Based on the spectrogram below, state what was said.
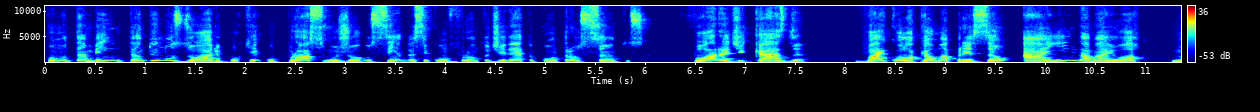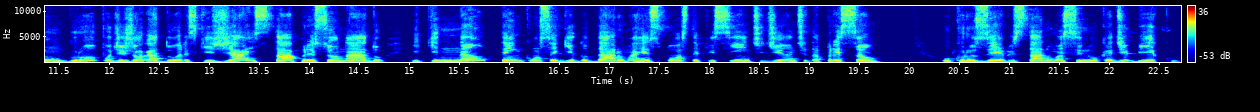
como também um tanto ilusório, porque o próximo jogo, sendo esse confronto direto contra o Santos, fora de casa, vai colocar uma pressão ainda maior num grupo de jogadores que já está pressionado e que não tem conseguido dar uma resposta eficiente diante da pressão. O Cruzeiro está numa sinuca de bico,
